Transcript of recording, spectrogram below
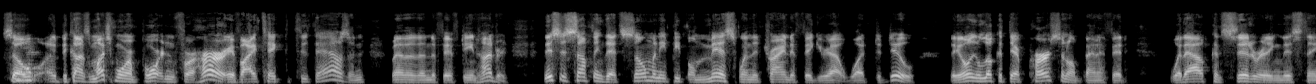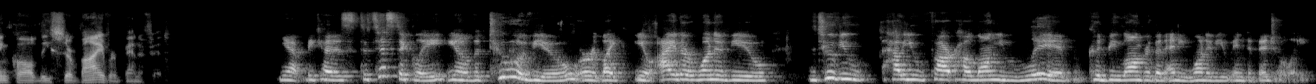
So yeah. it becomes much more important for her if I take the 2000 rather than the 1500. This is something that so many people miss when they're trying to figure out what to do. They only look at their personal benefit without considering this thing called the survivor benefit. Yeah, because statistically, you know, the two of you, or like, you know, either one of you, the two of you, how you far, how long you live could be longer than any one of you individually.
